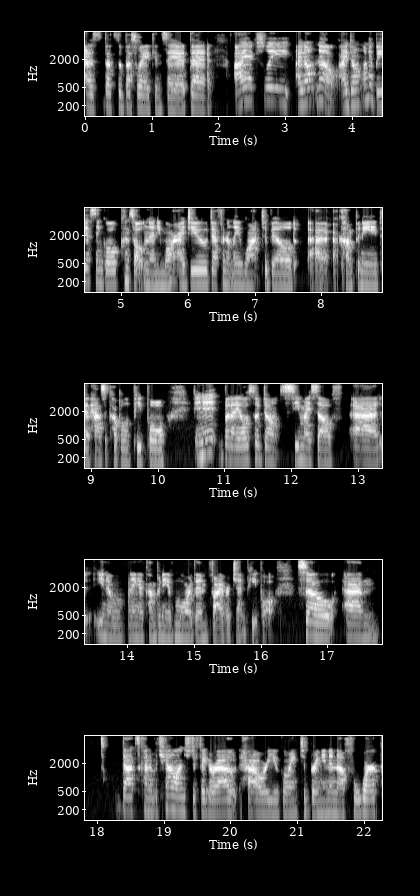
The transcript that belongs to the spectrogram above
as that's the best way I can say it. That I actually I don't know. I don't want to be a single consultant anymore. I do definitely want to build a, a company that has a couple of people in it, but I also don't see myself, uh, you know, running a company of more than five or ten people. So. Um, that's kind of a challenge to figure out how are you going to bring in enough work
